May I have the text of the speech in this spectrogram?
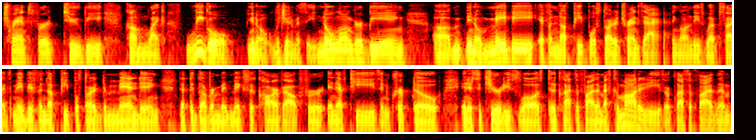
transferred to become like legal you know legitimacy no longer being uh, you know maybe if enough people started transacting on these websites maybe if enough people started demanding that the government makes a carve out for nfts and crypto in its securities laws to classify them as commodities or classify them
